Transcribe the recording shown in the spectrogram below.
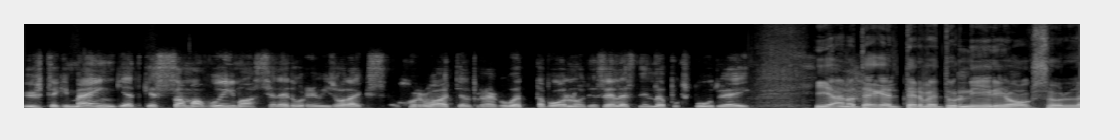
ühtegi mängijat, kes sama võimas seal edurivis oleks, Horvaatial praegu võtta polnud ja sellest neil lõpuks puudu jäi. ja no tegelikult terve turniiri jooksul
